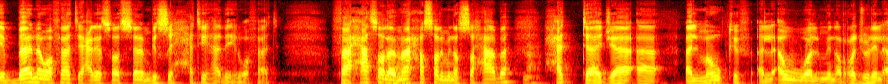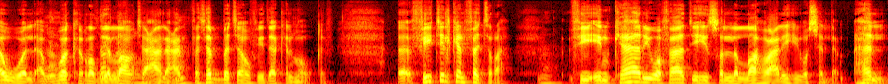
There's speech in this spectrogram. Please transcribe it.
إبان وفاته عليه الصلاة والسلام بصحة هذه الوفاة فحصل ما حصل من الصحابة نعم. حتى جاء الموقف الأول من الرجل الأول أبو نعم. بكر رضي الله. تعالى عنه نعم. فثبته في ذاك الموقف آه، في تلك الفترة نعم. في إنكار وفاته صلى الله عليه وسلم هل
